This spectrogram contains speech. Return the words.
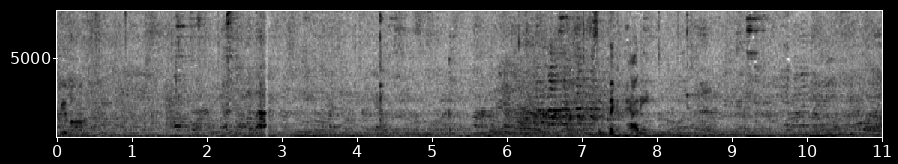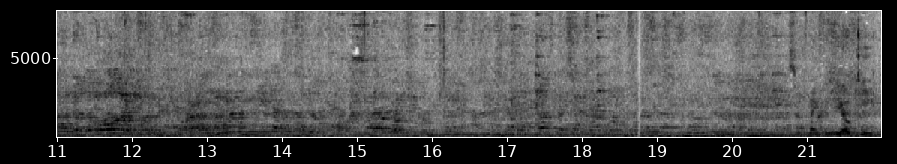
Pretty bomb. It's a patty. It's nice and yolky.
